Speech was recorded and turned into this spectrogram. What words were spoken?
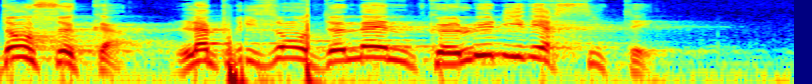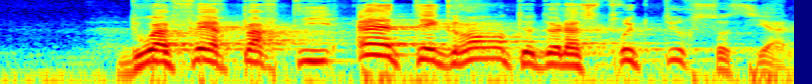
Dans ce cas, la prison, de même que l'université, doit faire partie intégrante de la structure sociale,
